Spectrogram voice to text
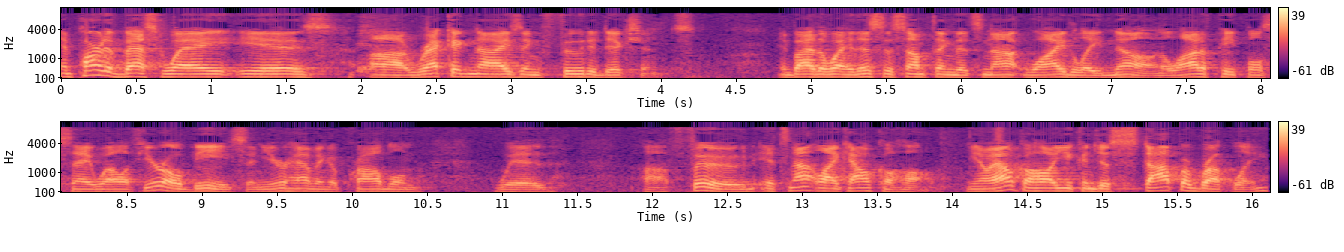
And part of Best Weigh is uh, recognizing food addictions. And by the way, this is something that's not widely known. A lot of people say, well, if you're obese and you're having a problem with uh, food, it's not like alcohol. You know, alcohol you can just stop abruptly,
